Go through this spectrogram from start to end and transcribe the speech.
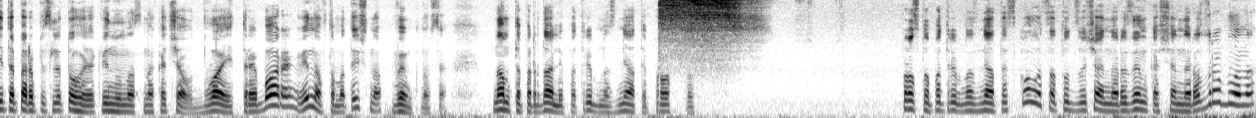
І тепер, після того, як він у нас накачав 2,3 бари, він автоматично вимкнувся. Нам тепер далі потрібно зняти просто. Просто потрібно зняти з колеса. Тут, звичайно, резинка ще не розроблена.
